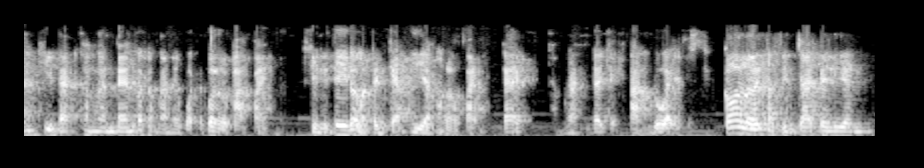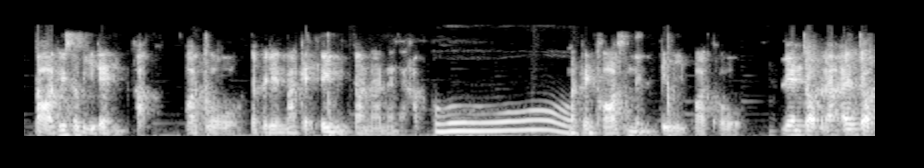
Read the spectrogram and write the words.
งค์ที่แบงค์ทำงานแบงค์ก็ทำงานในวอเตอร์เบอร์พาไป Trinity ก็เหมือนเป็นแกลบเยียของเราไป ได้ทำงานได้เก็บตังค์ด้วย ก็เลยตัดสินใจไปเรียนต่อที่สวีเดนครับปอโทจะไปเรียน marketing ตอนนั้นนะครับโอ้มันเป็นคอร์สหนึ่งปีปอโทเรียนจบแล้วเอ้ยจบ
